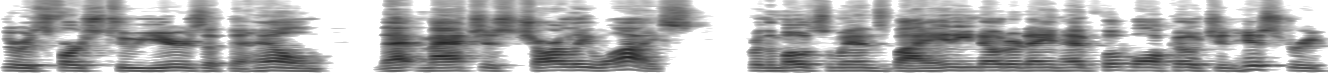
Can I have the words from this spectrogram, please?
through his first two years at the helm. That matches Charlie Weis for the most wins by any Notre Dame head football coach in history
